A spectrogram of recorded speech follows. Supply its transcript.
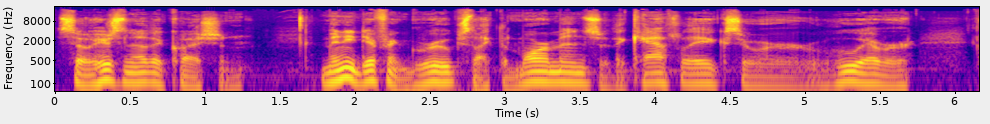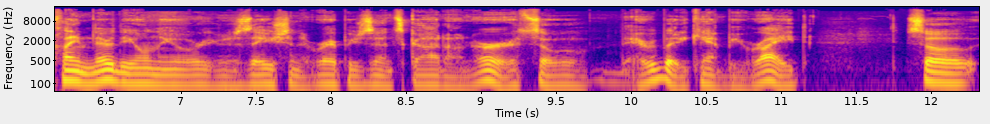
So here's another question. Many different groups, like the Mormons or the Catholics or whoever, claim they're the only organization that represents God on earth, so everybody can't be right. So,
